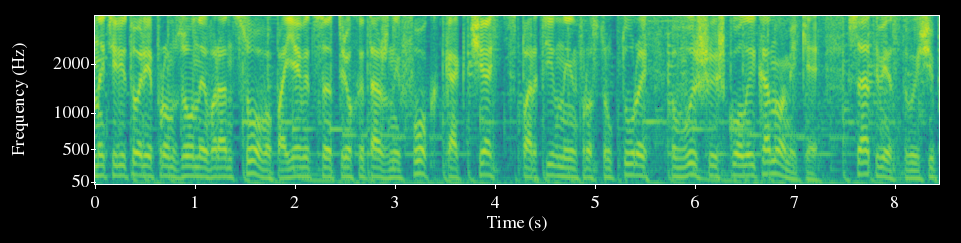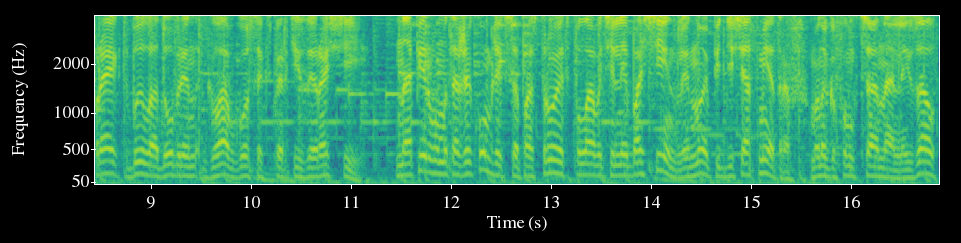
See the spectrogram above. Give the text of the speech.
на территории промзоны Воронцова появится трехэтажный ФОК как часть спортивной инфраструктуры Высшей школы экономики. Соответствующий проект был одобрен глав госэкспертизы России. На первом этаже комплекса построят плавательный бассейн длиной 50 метров, многофункциональный зал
